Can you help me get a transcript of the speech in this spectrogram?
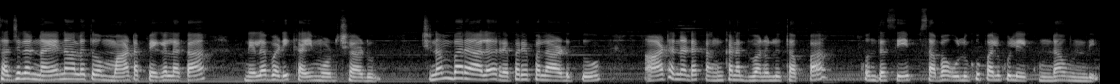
సజల నయనాలతో మాట పెగలక నిలబడి కైమోడ్చాడు. చినంబరాల రెపరెపలాడుతూ ఆటనడ కంకణ ధ్వనులు తప్ప కొంతసేపు సభ ఉలుకు పలుకు లేకుండా ఉంది.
